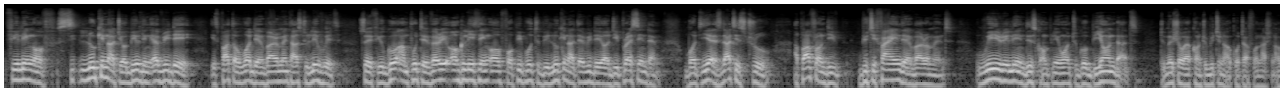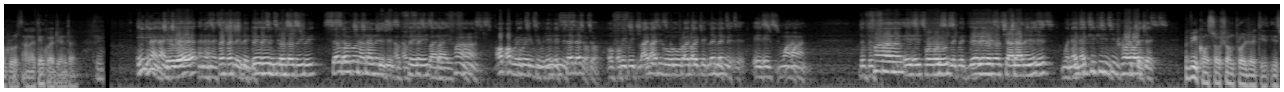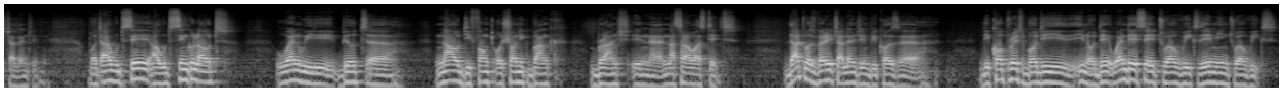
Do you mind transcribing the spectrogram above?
feeling of looking at your building every day is part of what the environment has to live with. So if you go and put a very ugly thing up for people to be looking at every day or depressing them. But yes, that is true. Apart from the beautifying the environment, we really in this company want to go beyond that to make sure we're contributing our quota for national growth. And I think we're doing that. In Nigeria, and especially the built industry, several challenges are faced by firms operating within the sector, of which LadisGold Project Limited is one. The firm is posed with various challenges when executing projects. Every construction project is, is challenging, but I would say I would single out when we built uh, now defunct Oceanic Bank branch in uh, Nasarawa State. That was very challenging because uh, the corporate body, you know, they, when they say 12 weeks, they mean 12 weeks.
